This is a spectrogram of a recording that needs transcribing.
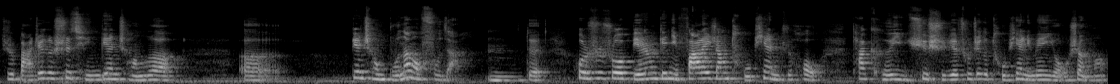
就是把这个事情变成了，呃，变成不那么复杂。嗯。对，或者是说别人给你发了一张图片之后，他可以去识别出这个图片里面有什么，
